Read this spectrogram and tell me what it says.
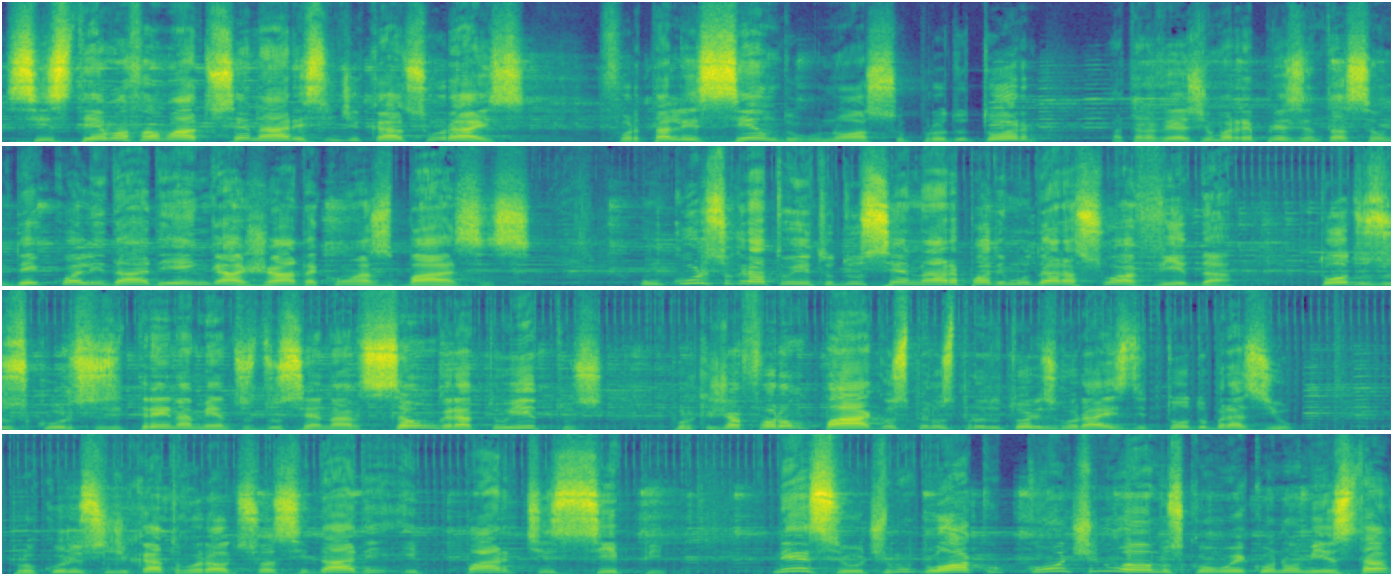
Sistema Famato Senar e Sindicatos Rurais, fortalecendo o nosso produtor através de uma representação de qualidade e engajada com as bases. Um curso gratuito do Senar pode mudar a sua vida. Todos os cursos e treinamentos do Senar são gratuitos porque já foram pagos pelos produtores rurais de todo o Brasil. Procure o sindicato rural de sua cidade e participe. Nesse último bloco, continuamos com o economista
